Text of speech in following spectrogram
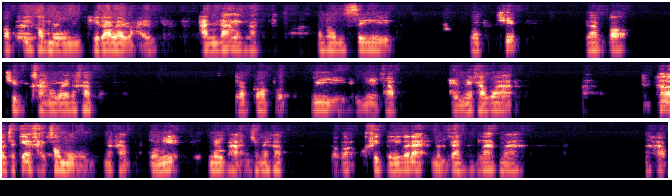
copy ข้อมูลทีละหลาย ๆ อันได้ครับคอนโทรลซีกดชิป แล้วก็ชิปค้างไว้นะครับ แล้วก็กดวีนี่ครับ เห็นไหมครับว่า ถ้าเราจะแก้ไขข้อมูลนะครับ ตรงนี้ไม่ผ่านใช่ไหมครับเราก็คลิกตรงนี้ก็ได้เหมือนกันลากมานะครับ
